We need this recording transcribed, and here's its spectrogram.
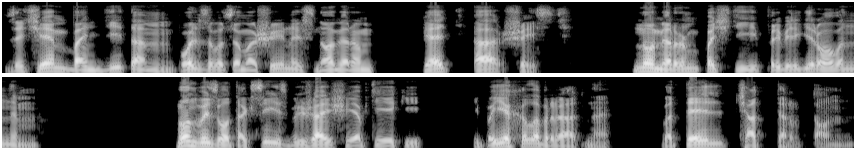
«Зачем бандитам пользоваться машиной с номером 5А6?» номером почти привилегированным. Он вызвал такси из ближайшей аптеки и поехал обратно, в отель Чаттертон.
